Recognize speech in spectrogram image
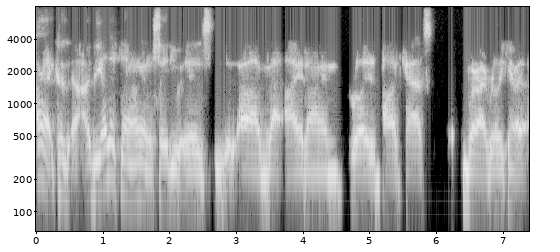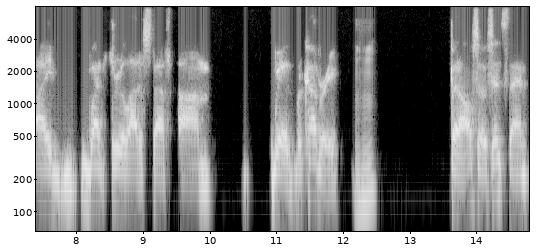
all right. Because uh, the other thing I'm going to say to you is uh, that iodine related podcast where I really can't. I went through a lot of stuff um, with recovery, mhm. but also since then,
